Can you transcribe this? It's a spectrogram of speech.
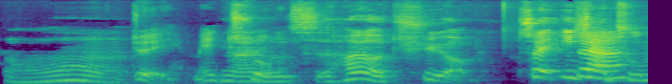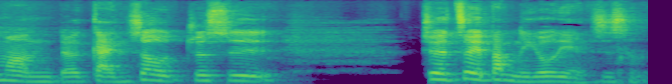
哦，对，没错，如此，好有趣哦。所以腋下除毛，你的感受就是，就是最棒的优点是什么？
